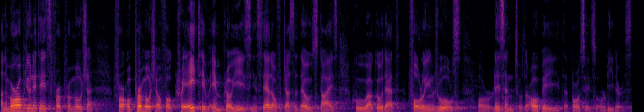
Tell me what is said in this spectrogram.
And more opportunities for promotion, for promotion for creative employees instead of just those guys who are good at following rules or listen to the obey the bosses or leaders.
